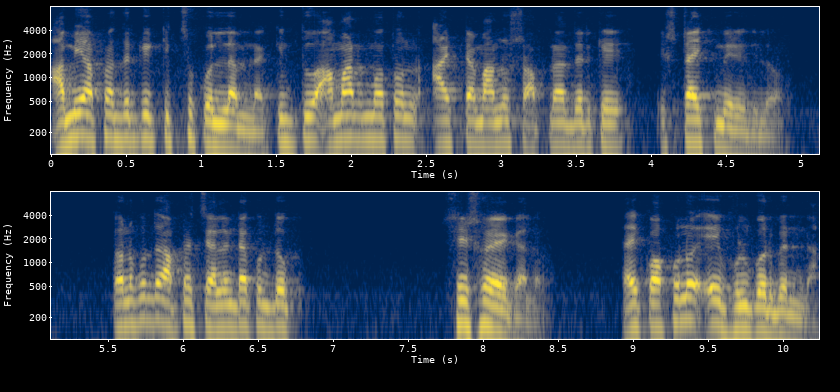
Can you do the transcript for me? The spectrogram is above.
আমি আপনাদেরকে কিচ্ছু করলাম না, কিন্তু আমার মতন আরেকটা মানুষ আপনাদেরকে স্ট্রাইক মেরে দিল। তখন কিন্তু আপনার চ্যানেলটা কিন্তু শেষ হয়ে গেল। তাই কখনো এই ভুল করবেন না।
